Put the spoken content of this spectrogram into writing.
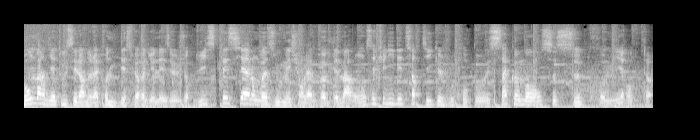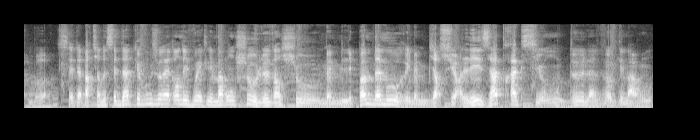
Bon mardi à tous, c'est l'heure de la chronique des soirées lyonnaises et aujourd'hui spécial, on va zoomer sur la vogue des marrons. C'est une idée de sortie que je vous propose. Ça commence ce 1er octobre. C'est à partir de cette date que vous aurez rendez-vous avec les marrons chauds, le vin chaud, même les pommes d'amour et même bien sûr les attractions de la vogue des marrons.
